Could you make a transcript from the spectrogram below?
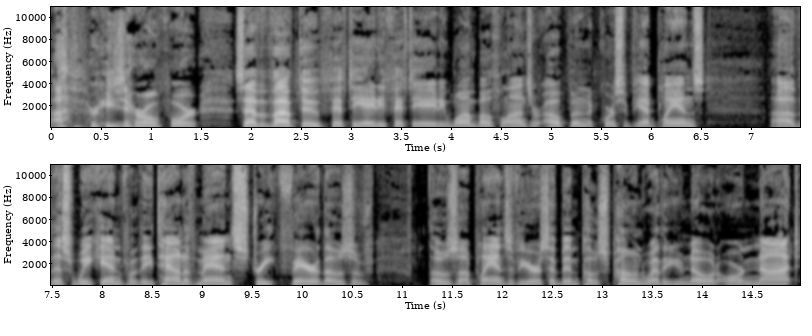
uh, 304 752 5080 5081. Both lines are open. Of course, if you had plans uh, this weekend for the Town of Man Street Fair, those of those uh, plans of yours have been postponed, whether you know it or not.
